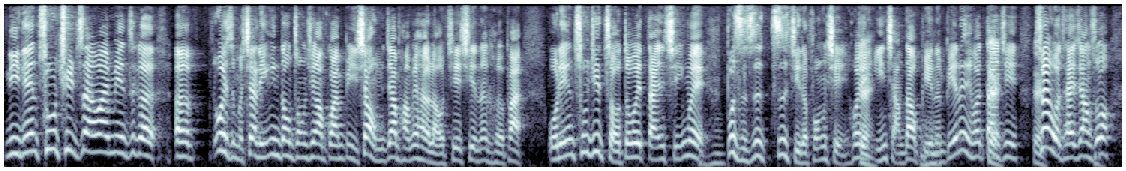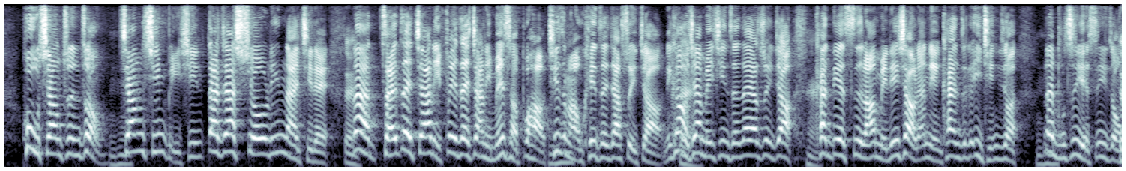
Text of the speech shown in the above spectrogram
你连出去在外面这个呃，为什么现在连运动中心要关闭？像我们家旁边还有老街溪那个河畔，我连出去走都会担心，因为不只是自己的风险会影响到别人，别人也会担心，所以我才这样说。互相尊重，将心比心，大家修理来起来。那宅在家里，废在家里没什么不好。其实嘛，我可以在家睡觉。你看我现在没行程，在家睡觉，看电视，然后每天下午两点看这个疫情，那不是也是一种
